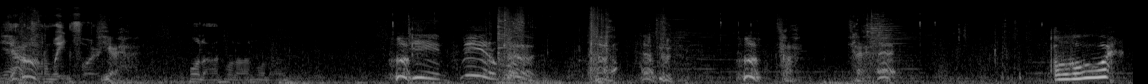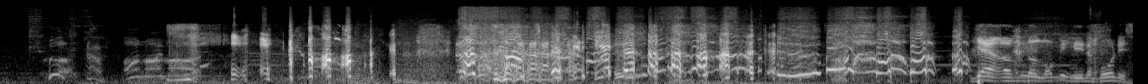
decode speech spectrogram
that's what I'm waiting for. It. Yeah. Hold on, hold on, hold on. Oh. Yeah, um, the lobby leaderboard is.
